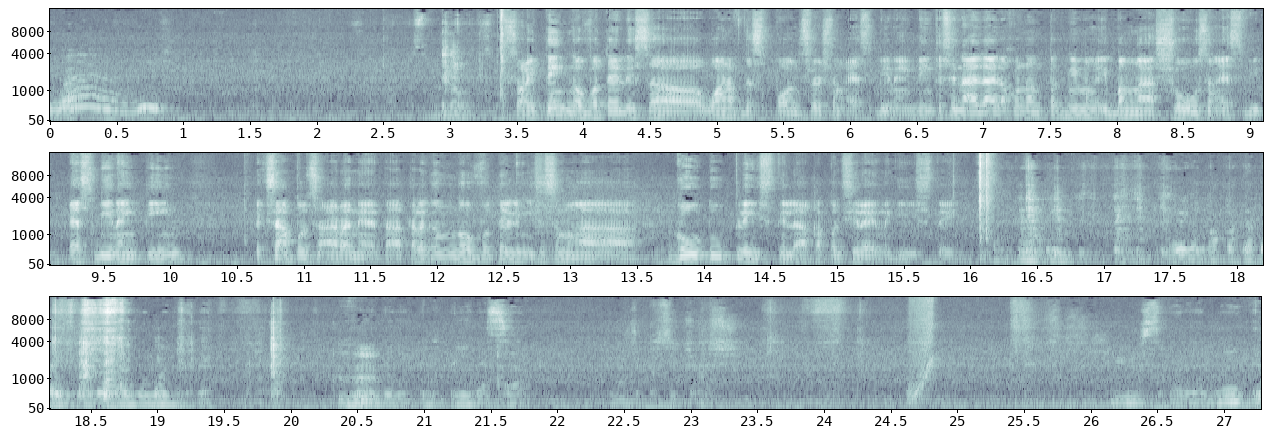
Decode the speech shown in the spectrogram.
Wow! So I think Novotel is uh, one of the sponsors ng SB19 kasi naalala ko noon pag may mga ibang uh, shows ng SB, SB19 example sa Araneta, talagang Novotel yung isa sa mga go-to place nila kapag sila yung nag stay Ay, napapatabay sa ito bago mag mm-hmm. Pilipinas ha. Nandito po si Josh. Here's Araneta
